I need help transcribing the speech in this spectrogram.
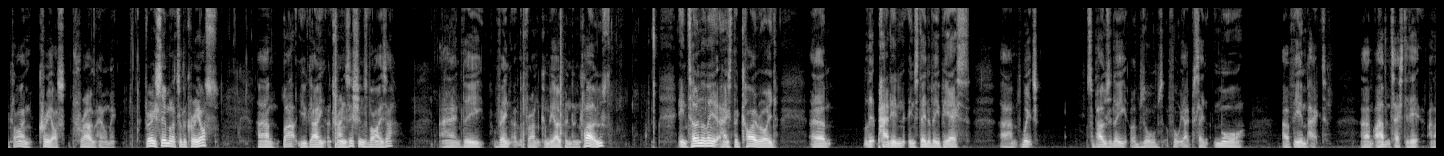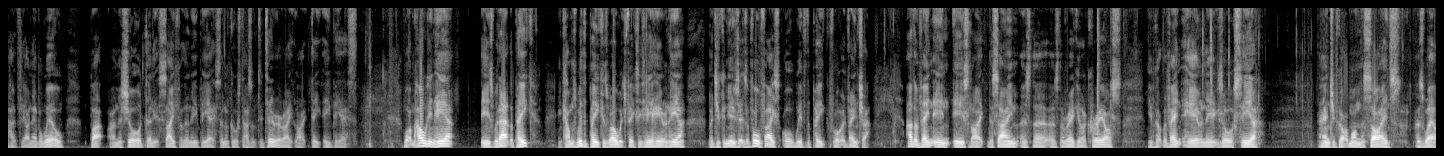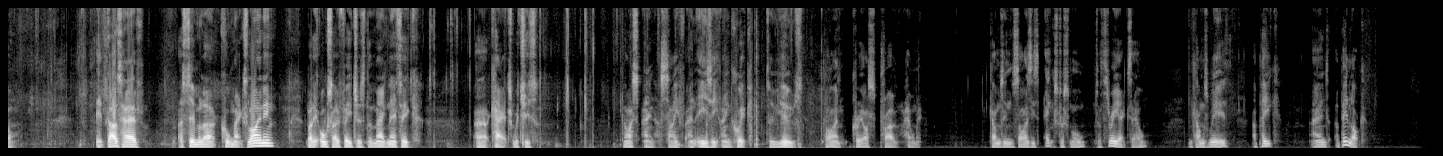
the Klim Krios Pro helmet. Very similar to the Krios, um, but you gain a transitions visor and the vent at the front can be opened and closed. Internally it has the Koroyd um, padding instead of EPS, um, which supposedly absorbs 48% more of the impact. Um, I haven't tested it and hopefully I never will, but I'm assured that it's safer than EPS and of course doesn't deteriorate like EPS. What I'm holding here is without the peak. It comes with the peak as well, which fixes here, here and here, but you can use it as a full face or with the peak for adventure. Other venting is like the same as the as the regular Krios. You've got the vent here and the exhaust here, and you've got them on the sides as well. It does have a similar Coolmax lining, but it also features the magnetic uh, catch, which is nice and safe and easy and quick to use. Klim Krios Pro helmet. Comes in sizes extra small to 3XL and comes with a peak and a Pinlock.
